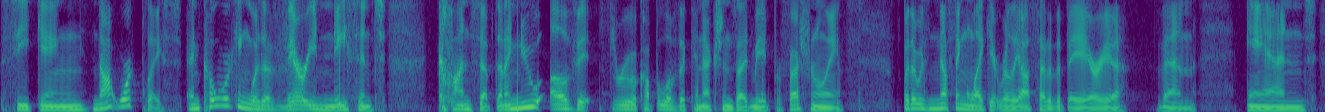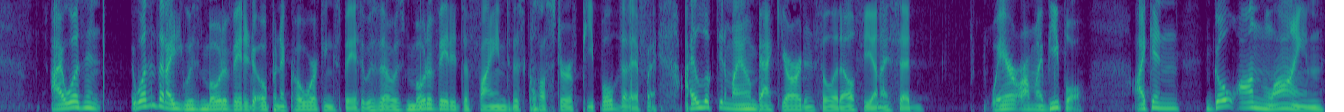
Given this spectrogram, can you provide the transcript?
seeking not workplace and co-working was a very nascent concept, and I knew of it through a couple of the connections I'd made professionally, but there was nothing like it really outside of the Bay Area then, and I wasn't it wasn't that I was motivated to open a co-working space. It was that I was motivated to find this cluster of people that if I, I looked in my own backyard in Philadelphia and I said, where are my people? I can go online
